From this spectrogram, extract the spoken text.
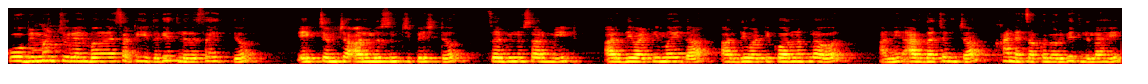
कोबी मंचुरियन बनवण्यासाठी इथं घेतलेलं साहित्य एक चमचा आलू लसूणची पेस्ट चवीनुसार मीठ अर्धी वाटी मैदा अर्धी वाटी कॉर्नफ्लॉवर आणि अर्धा चमचा खाण्याचा कलर घेतलेला आहे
